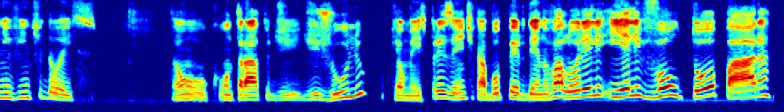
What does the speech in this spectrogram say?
N22. Então, o contrato de, de julho, que é o mês presente, acabou perdendo valor ele, e ele voltou para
